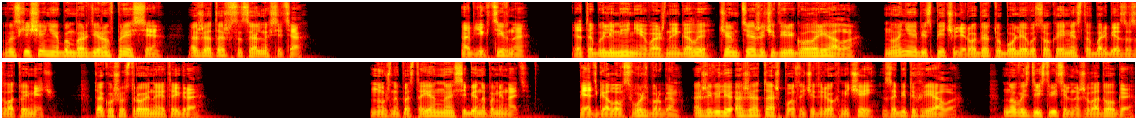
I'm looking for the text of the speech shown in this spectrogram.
восхищение бомбардиром в прессе, ажиотаж в социальных сетях. Объективно, это были менее важные голы, чем те же четыре гола Реалу, но они обеспечили Роберту более высокое место в борьбе за золотой мяч. Так уж устроена эта игра. Нужно постоянно о себе напоминать. Пять голов с Вольсбургом оживили ажиотаж после четырех мячей, забитых Реалу. Новость действительно жила долго,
